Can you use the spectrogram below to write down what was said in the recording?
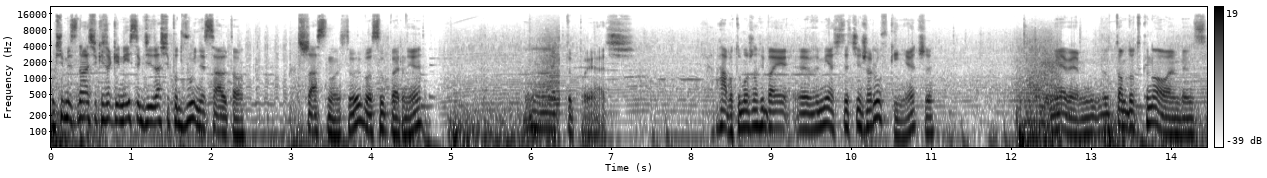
Musimy znaleźć jakieś takie miejsce, gdzie da się podwójne salto. Trzasnąć, to by było super, nie? No, jak tu pojechać? Aha, bo tu można chyba je, e, wymieniać te ciężarówki, nie? Czy... Nie wiem, no, tam dotknąłem, więc...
